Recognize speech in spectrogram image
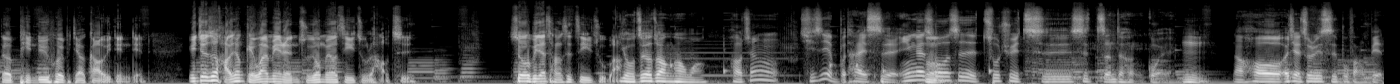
的频率会比较高一点点，因为就是好像给外面人煮又没有自己煮的好吃，所以我比较尝试自己煮吧。有这个状况吗？好像其实也不太是、应该说是出去吃是真的很贵。嗯，然后而且出去吃不方便，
